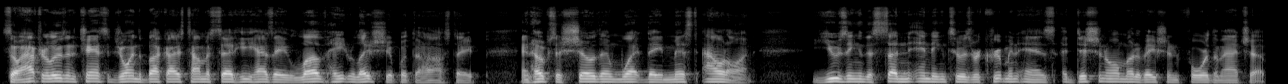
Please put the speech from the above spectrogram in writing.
So after losing a chance to join the Buckeyes, Thomas said he has a love hate relationship with Ohio State and hopes to show them what they missed out on using the sudden ending to his recruitment as additional motivation for the matchup.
